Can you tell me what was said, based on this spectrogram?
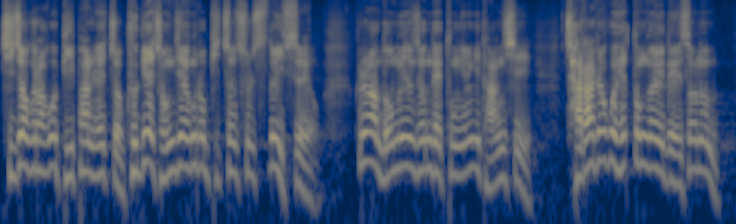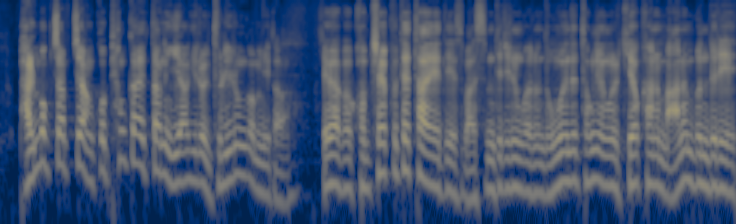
지적을 하고 비판을 했죠. 그게 정쟁으로 비쳤을 수도 있어요. 그러나 노무현 전 대통령이 당시 잘하려고 했던 거에 대해서는 발목 잡지 않고 평가했다는 이야기를 드리는 겁니다. 제가 그 검찰 쿠데타에 대해서 말씀드리는 거는 노무현 대통령을 기억하는 많은 분들이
